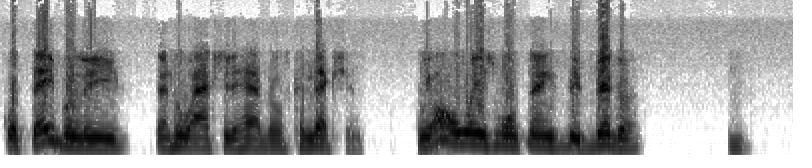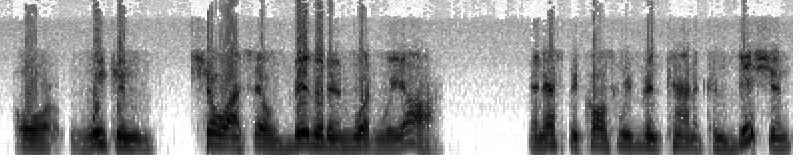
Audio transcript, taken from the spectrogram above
what they believe than who actually have those connections. We always want things to be bigger, or we can show ourselves bigger than what we are. And that's because we've been kind of conditioned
